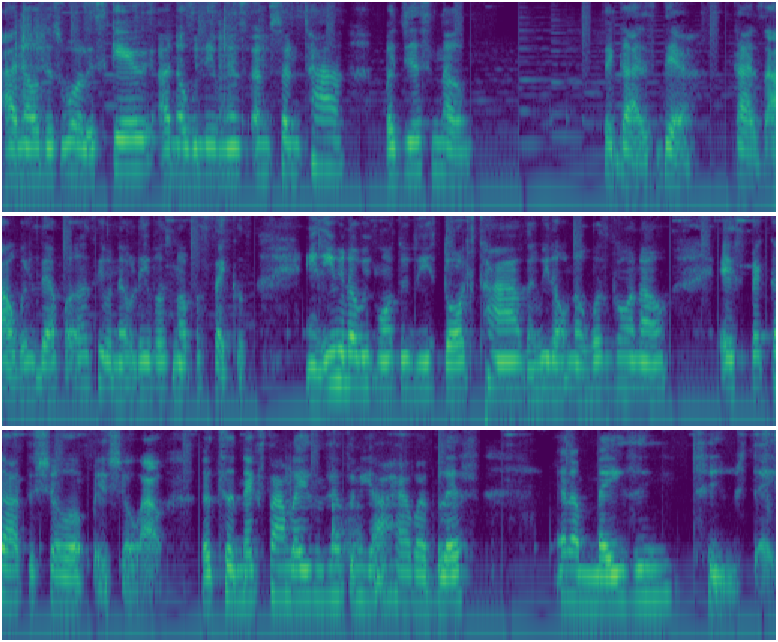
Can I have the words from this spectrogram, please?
I know this world is scary. I know we live in uncertain times, but just know that God is there. God is always there for us. He will never leave us nor forsake us. And even though we're going through these dark times and we don't know what's going on, expect God to show up and show out. Until next time, ladies and gentlemen, y'all have a blessed and amazing Tuesday.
